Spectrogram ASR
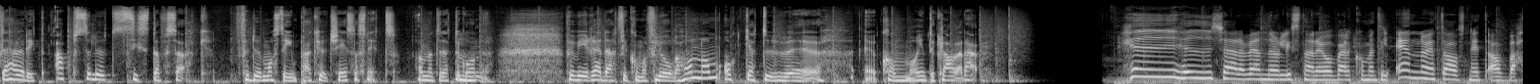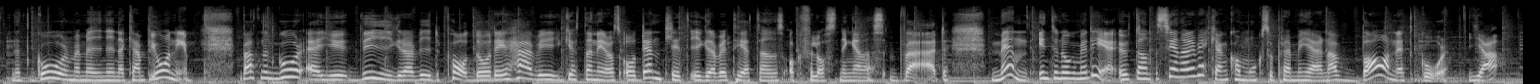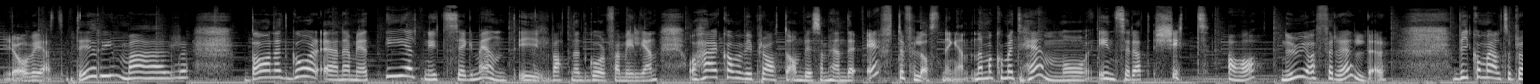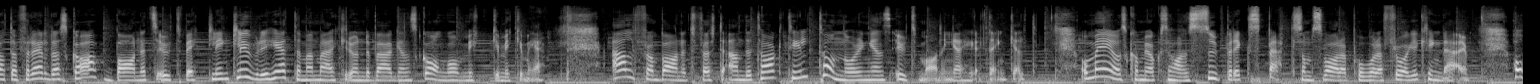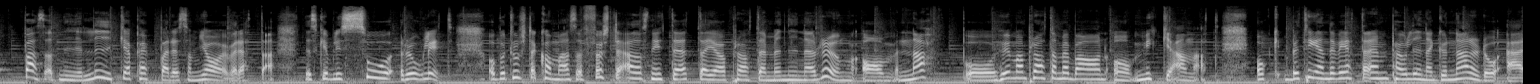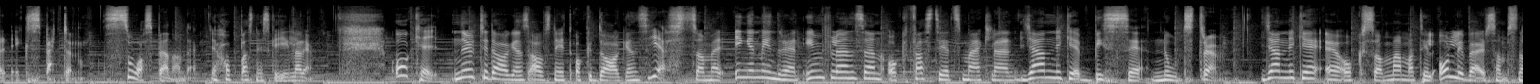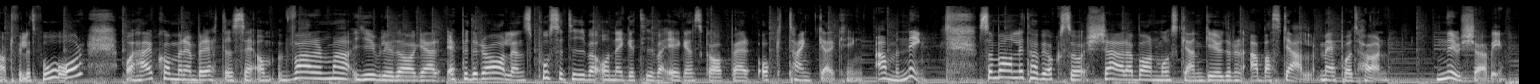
Det här är ditt absolut sista försök. För du måste in på akut kejsarsnitt. Om inte detta mm. går nu. För vi är rädda att vi kommer förlora honom och att du eh, kommer inte klara det här. Hej, hej kära vänner och lyssnare och välkommen till ännu ett avsnitt av Vattnet går med mig Nina Campioni. Vattnet går är ju the gravidpodd och det är här vi göttar ner oss ordentligt i graviditetens och förlossningarnas värld. Men inte nog med det, utan senare i veckan kommer också premiären av Barnet går. Ja, jag vet, det rimmar. Barnet går är nämligen ett helt nytt segment i Vattnet går-familjen och här kommer vi prata om det som händer efter förlossningen, när man kommit hem och inser att shit, ja, nu är jag förälder. Vi kommer alltså prata föräldraskap, barnets utveckling, klurigheter man märker under vägens gång och mycket, mycket mer. Allt från barnets första andetag till tonåringens utmaningar helt enkelt. Och med oss kommer jag också ha en superexpert som svarar på våra frågor kring det här. Hoppas att ni är lika peppade som jag över detta. Det ska bli så roligt. Och på torsdag kommer alltså första avsnittet där jag pratar med Nina Rung om napp och hur man pratar med barn och mycket annat. Och beteendevetaren Paulina Gunnardo är experten. Så spännande. Jag hoppas ni ska gilla det. Okej, nu till dagens avsnitt och dagens gäst som är ingen mindre än influensen och fastighetsmäklaren Jannike Bisse Nordström. Jannike är också mamma till Oliver som snart fyller två år. Och här kommer en berättelse om varma julidagar, epiduralens positiva och negativa egenskaper och tankar kring amning. Som vanligt har vi också kära barnmorskan Gudrun Abascal med på ett hörn. Nu kör vi!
